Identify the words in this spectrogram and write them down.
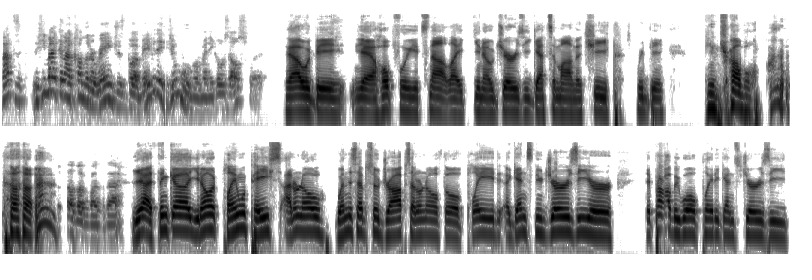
Not to, he might not come to the Rangers, but maybe they do move him and he goes elsewhere. that would be yeah. Hopefully, it's not like you know Jersey gets him on the cheap. We'd be in trouble. Let's not talk about that. Yeah, I think uh, you know what, playing with pace. I don't know when this episode drops. I don't know if they'll have played against New Jersey or they probably will have played against Jersey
